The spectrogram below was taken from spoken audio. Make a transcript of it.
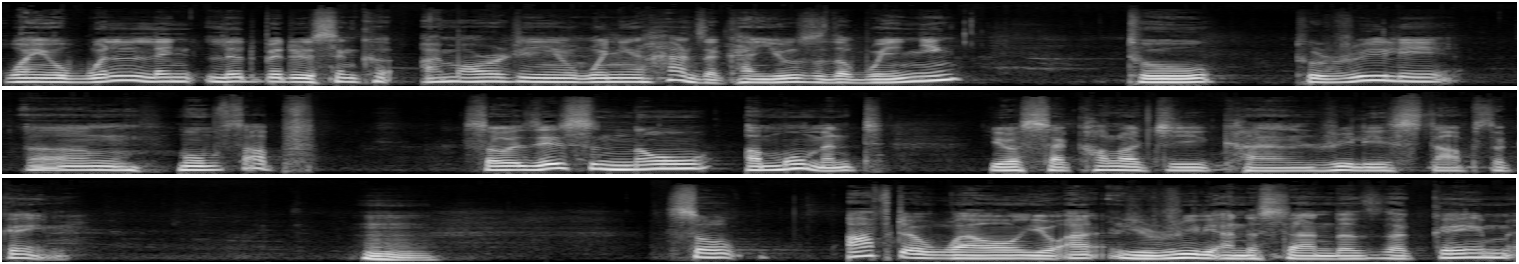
when you win a little bit, you think I'm already in winning hands. I can use the winning to to really um, moves up. So there's no a moment your psychology can really stop the game. Hmm. So after a while, you you really understand that the game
